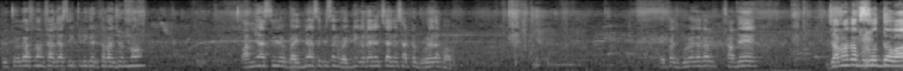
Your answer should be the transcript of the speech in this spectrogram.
তো চলে আসলাম সাথে আজকে ক্রিকেট খেলার জন্য। আমি আসছি বাইক নিয়ে আসছি পিছনে বাইক নিয়ে দেখা যাচ্ছে আগে সাতটা ঘুরে দেখাও। এই পাশ ঘুরে দেখার ছাদে জামা কাপড় রোদ দেওয়া,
